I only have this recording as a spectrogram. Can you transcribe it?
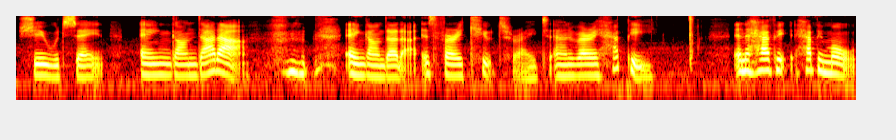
she would say encantada. encantada. It's very cute, right? And very happy. In a happy happy mode,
